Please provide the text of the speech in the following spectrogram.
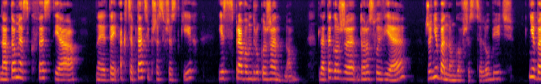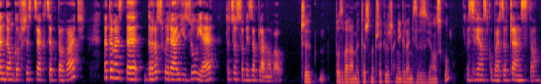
Natomiast kwestia e, tej akceptacji przez wszystkich jest sprawą drugorzędną dlatego że dorosły wie, że nie będą go wszyscy lubić, nie będą go wszyscy akceptować, natomiast dorosły realizuje to, co sobie zaplanował. Czy pozwalamy też na przekroczenie granic w związku? W związku bardzo często.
